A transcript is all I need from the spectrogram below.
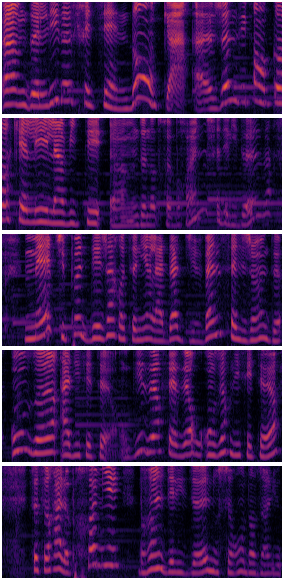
euh, de leaders chrétiennes. Donc, euh, je ne dis pas encore quel est l'invité euh, de notre brunch des leaders, mais tu peux déjà retenir la date du 27 juin de 11h à 17h, ou 10h, 16h ou 11h, 17h. Ce sera le premier brunch des leaders. Nous serons dans un lieu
